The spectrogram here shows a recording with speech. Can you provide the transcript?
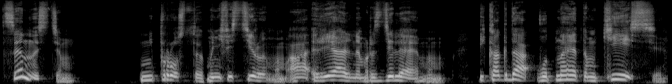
ценностям, не просто манифестируемым, а реальным, разделяемым. И когда вот на этом кейсе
